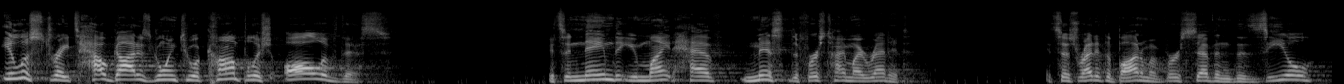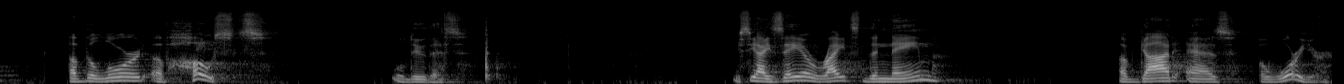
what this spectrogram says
illustrates how God is going to accomplish all of this. It's a name that you might have missed the first time I read it. It says right at the bottom of verse 7 the zeal of the Lord of hosts will do this. You see, Isaiah writes the name of God as a warrior.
